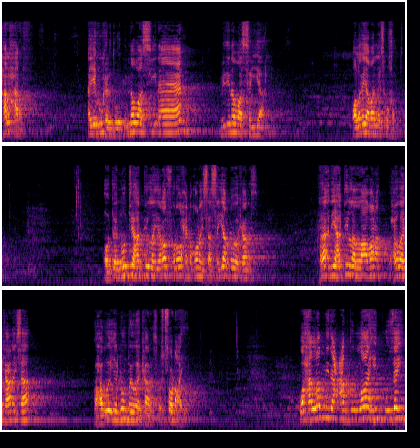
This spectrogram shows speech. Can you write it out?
hal xaraf ayay ku kala duwan. Midna waa sinaan midina waa sayaar oo laga yaaba in la isku khalto. Oo dee nuuntii haddii la yaro furo waxay noqonaysaa sayaar bay u ekaanaysaa. Ra'dii haddii la laabana waxay u ekaanaysaa. Waxa weeye nuun bay u ekaanaysa isku soo dhacaya waxaa la mida cabdullaahi bnu zayd.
